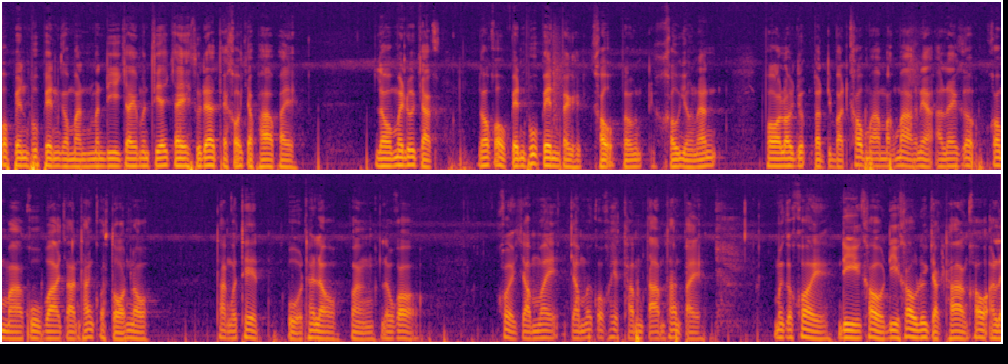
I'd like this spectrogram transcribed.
ก็เป็นผู้เป็นกับมัน มันดีใจ มันเสียใจ สุดแท้แต่เขาจะพาไป เราไม่รู้จัก เราก็เป็นผู้เป็นไปเขาเขาอย่างนั้น พอเราปฏิบัติเข้ามามาก ๆ เนี่ย อะไรก็เข้ามาครูบาอาจารย์ท่านก็สอนเราทางประเทศโปรดให้เราฟังแล้วก็ค่อยจำไว้จำไว้ก็ค่อยทำตามท่านไป มันก็ค่อยดีเข้าดีเข้ารู้จักทางเข้าอะไร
